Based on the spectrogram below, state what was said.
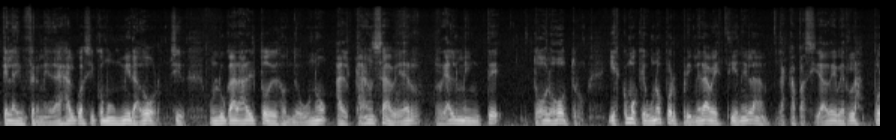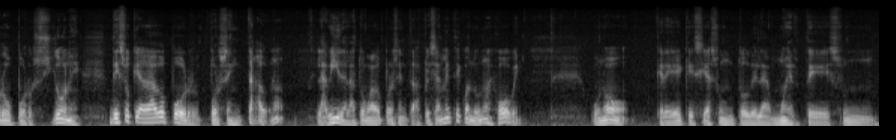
que la enfermedad es algo así como un mirador, es decir, un lugar alto desde donde uno alcanza a ver realmente todo lo otro. Y es como que uno por primera vez tiene la, la capacidad de ver las proporciones de eso que ha dado por, por sentado, ¿no? La vida la ha tomado por sentada, especialmente cuando uno es joven. Uno cree que ese asunto de la muerte es, un,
